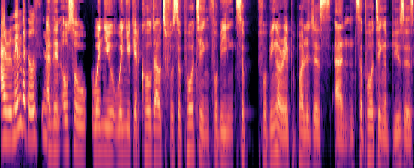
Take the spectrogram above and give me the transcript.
I remember those. And then also when you when you get called out for supporting for being sup- for being a rape apologist and supporting abusers,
